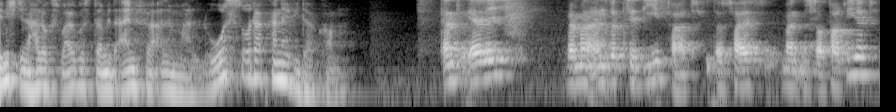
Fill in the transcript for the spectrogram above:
Bin ich den Hallux valgus damit ein für alle Mal los oder kann er wiederkommen? Ganz ehrlich, wenn man ein Rezidiv hat, das heißt, man ist operiert,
